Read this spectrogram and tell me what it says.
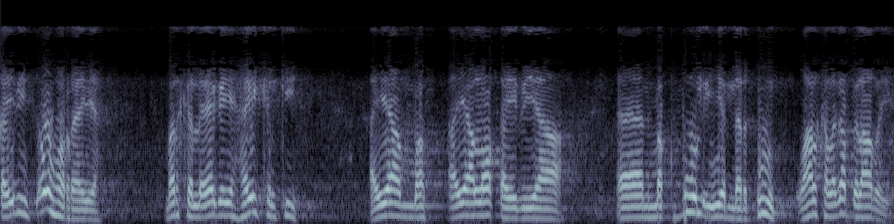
qaybihiisa u horreeya marka la eegayo haykalkiisa ayaa ayaa loo qaybiyaa maqbuul iyo marduud waa halka laga bilaabayo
